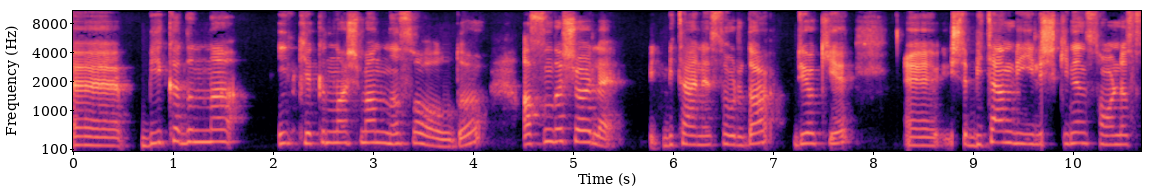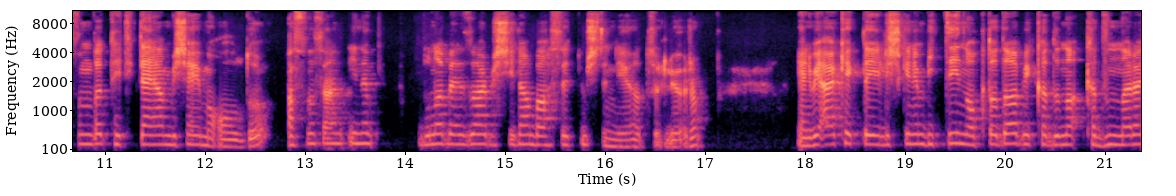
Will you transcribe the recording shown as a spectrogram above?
E, bir kadınla ilk yakınlaşman nasıl oldu? Aslında şöyle bir, bir tane soruda diyor ki e, işte biten bir ilişkinin sonrasında tetikleyen bir şey mi oldu? Aslında sen yine buna benzer bir şeyden bahsetmiştin diye hatırlıyorum. Yani bir erkekle ilişkinin bittiği noktada bir kadına kadınlara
